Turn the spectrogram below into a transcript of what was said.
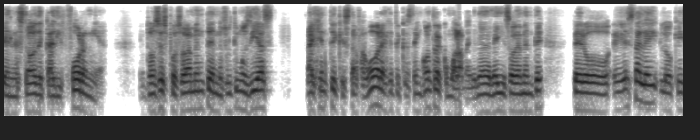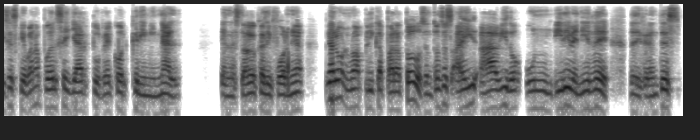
en el estado de California. Entonces, pues obviamente en los últimos días hay gente que está a favor, hay gente que está en contra, como la mayoría de leyes, obviamente, pero esta ley lo que dice es que van a poder sellar tu récord criminal en el estado de California, pero no aplica para todos. Entonces, ahí ha habido un ir y venir de, diferentes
